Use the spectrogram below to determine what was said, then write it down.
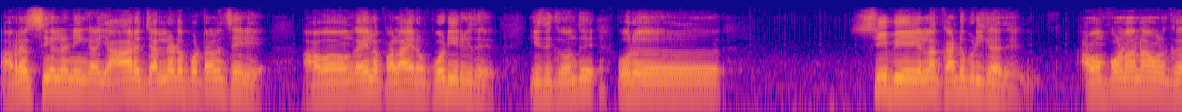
அரசியலில் நீங்கள் யாரை ஜல்லடை போட்டாலும் சரி அவன் கையில் பல்லாயிரம் கோடி இருக்குது. இதுக்கு வந்து ஒரு சிபிஐ எல்லாம் கண்டுபிடிக்காது. அவன் போனான்னா அவனுக்கு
